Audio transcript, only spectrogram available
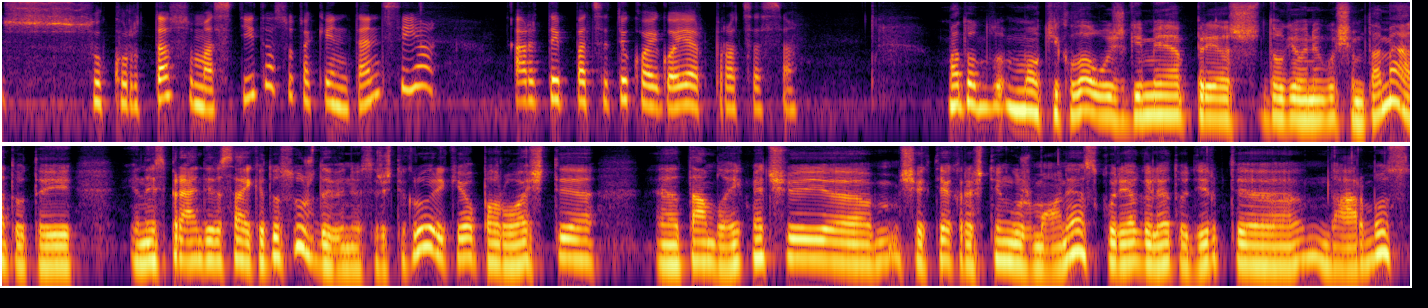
sukurta, sumastyta su tokia intencija? Ar taip atsitiko eigoje ir procese? Matot mokykla užgimė prieš daugiau negu šimtą metų tai jinai sprendė visai kitus uždavinius ir iš tikrųjų reikėjo paruošti e, tam laikmečiui e, šiek tiek raštingus žmones kurie galėtų dirbti darbus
